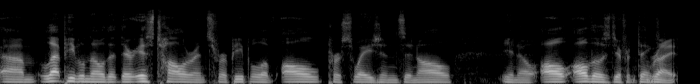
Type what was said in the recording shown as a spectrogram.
um, let people know that there is tolerance for people of all persuasions and all you know all all those different things. Right.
